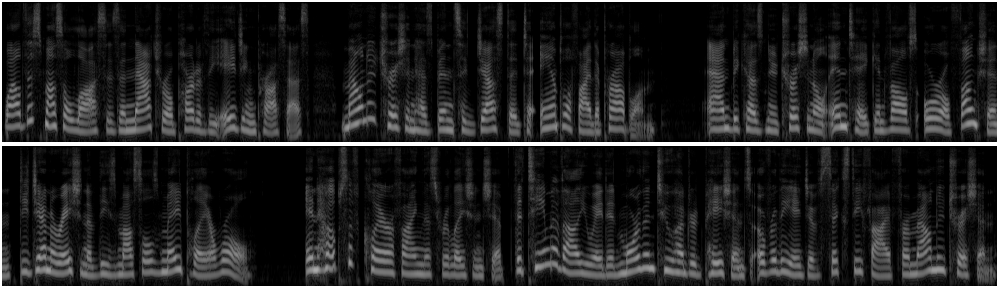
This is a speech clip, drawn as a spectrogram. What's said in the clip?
While this muscle loss is a natural part of the aging process, malnutrition has been suggested to amplify the problem. And because nutritional intake involves oral function, degeneration of these muscles may play a role. In hopes of clarifying this relationship, the team evaluated more than 200 patients over the age of 65 for malnutrition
